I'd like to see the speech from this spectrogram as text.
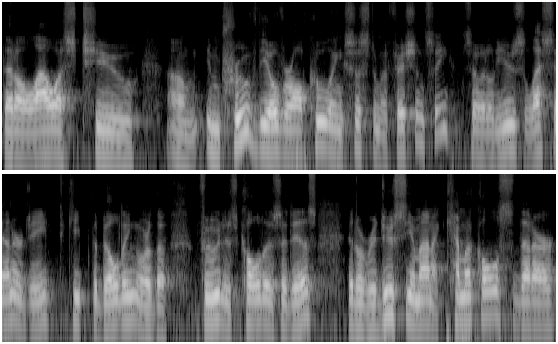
that allow us to um, improve the overall cooling system efficiency, so it'll use less energy to keep the building or the food as cold as it is. It'll reduce the amount of chemicals that are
